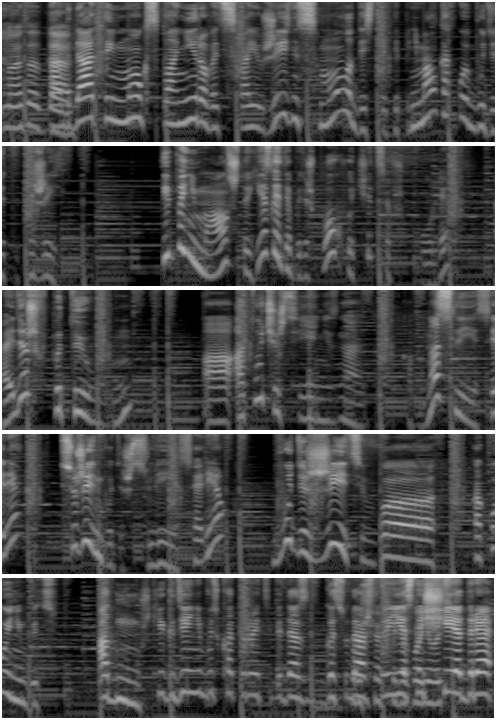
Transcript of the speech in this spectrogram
Ну, это да. Когда ты мог спланировать свою жизнь с молодости, ты понимал, какой будет эта жизнь. Ты понимал, что если ты будешь плохо учиться в школе, пойдешь в ПТУ, а, отучишься, я не знаю, там, кого, на слесаря, всю жизнь будешь слесарем, будешь жить в какой-нибудь однушке где-нибудь, которая тебе даст государство, если щедрая,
